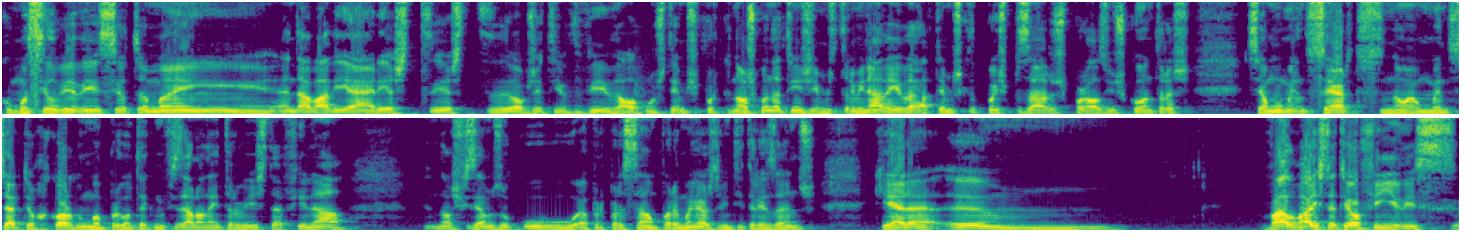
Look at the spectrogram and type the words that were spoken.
como a Silvia disse, eu também andava a adiar este, este objetivo de vida há alguns tempos, porque nós, quando atingimos determinada idade, temos que depois pesar os prós e os contras, se é o momento certo, se não é o momento certo. Eu recordo uma pergunta que me fizeram na entrevista, afinal, nós fizemos o, o, a preparação para maiores de 23 anos, que era: um, vai levar isto até ao fim? Eu disse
